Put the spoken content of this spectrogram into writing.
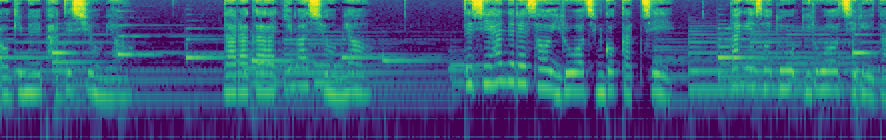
여김을 받으시오며, 나라가 임하시오며, 뜻이 하늘에서 이루어진 것 같이 땅에서도 이루어지리이다.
